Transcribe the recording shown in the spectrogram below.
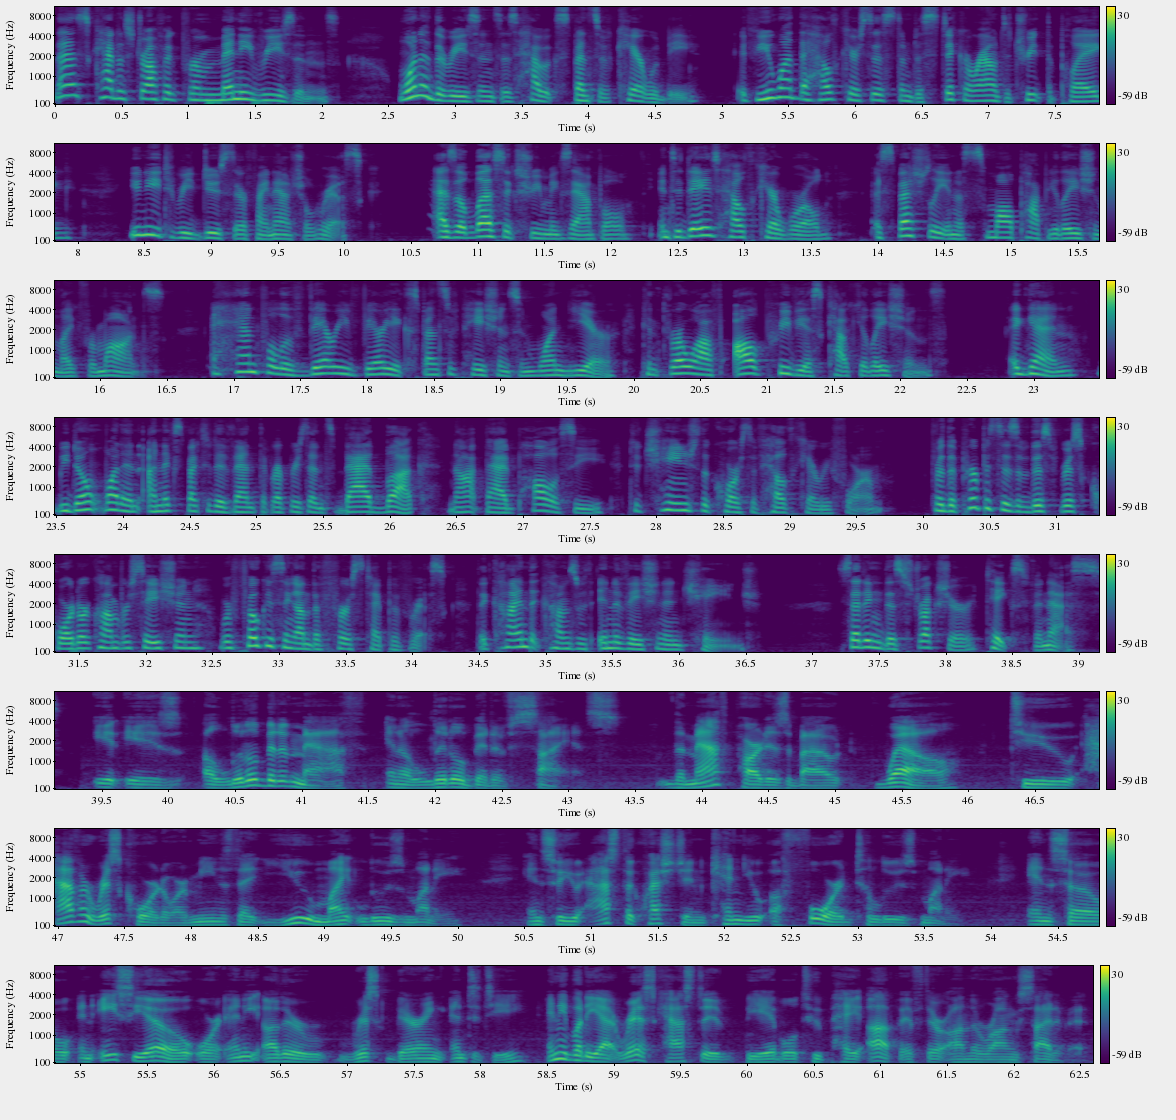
That's catastrophic for many reasons. One of the reasons is how expensive care would be. If you want the healthcare system to stick around to treat the plague, you need to reduce their financial risk. As a less extreme example, in today's healthcare world, especially in a small population like Vermont's, a handful of very, very expensive patients in one year can throw off all previous calculations. Again, we don't want an unexpected event that represents bad luck, not bad policy, to change the course of healthcare reform. For the purposes of this risk corridor conversation, we're focusing on the first type of risk, the kind that comes with innovation and change. Setting this structure takes finesse. It is a little bit of math and a little bit of science. The math part is about, well, to have a risk corridor means that you might lose money. And so you ask the question, can you afford to lose money? And so an ACO or any other risk bearing entity, anybody at risk has to be able to pay up if they're on the wrong side of it.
